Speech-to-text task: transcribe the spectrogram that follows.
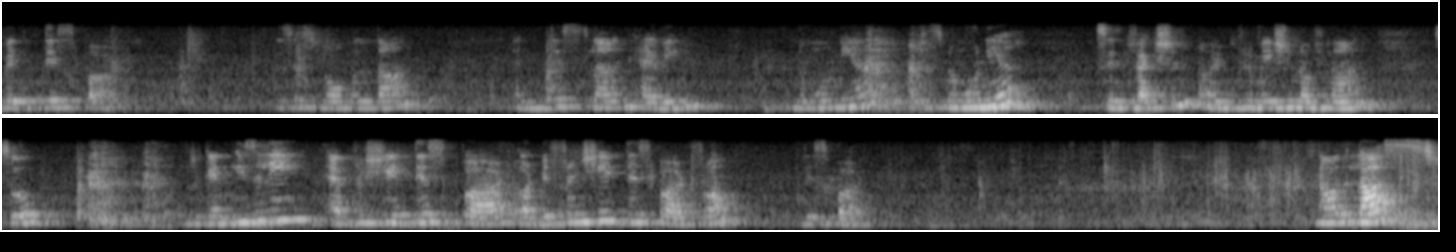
with this part. This is normal lung and this lung having pneumonia. What is pneumonia? It's infection or inflammation of lung. So you can easily appreciate this part or differentiate this part from this part. Now the last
